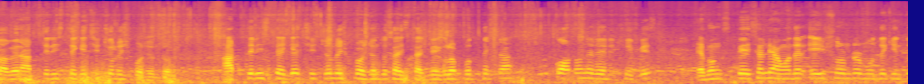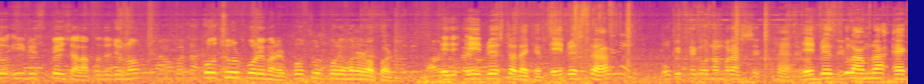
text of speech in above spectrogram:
পাবেন আটত্রিশ থেকে ছিচল্লিশ পর্যন্ত। আটত্রিশ থেকে ছিচল্লিশ পর্যন্ত সাইজ থাকবে। এগুলো প্রত্যেকটা কটনের রেডি থ্রি পিস এবং স্পেশালি আমাদের এই শোরুমটার মধ্যে কিন্তু ঈদ স্পেশাল আপনাদের জন্য প্রচুর পরিমাণের প্রচুর পরিমাণের অফার এই যে, এই ড্রেসটা দেখেন। এই ড্রেসটা অফিস থেকে নাম্বার আসছে। হ্যাঁ এই ড্রেসগুলো আমরা এক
